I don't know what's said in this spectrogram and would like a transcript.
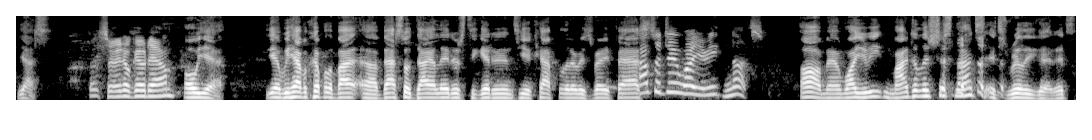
Yes. so it'll go down. Oh yeah, yeah. We have a couple of uh, vasodilators to get it into your capillaries very fast. How's it do while you're eating nuts? Oh man, while you're eating my delicious nuts, it's really good. It's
